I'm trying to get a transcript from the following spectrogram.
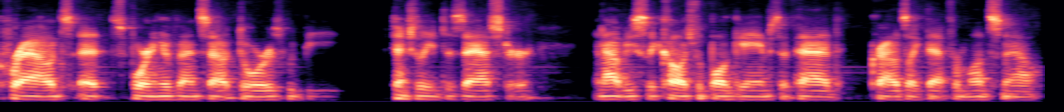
crowds at sporting events outdoors, would be potentially a disaster. And obviously, college football games have had crowds like that for months now.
